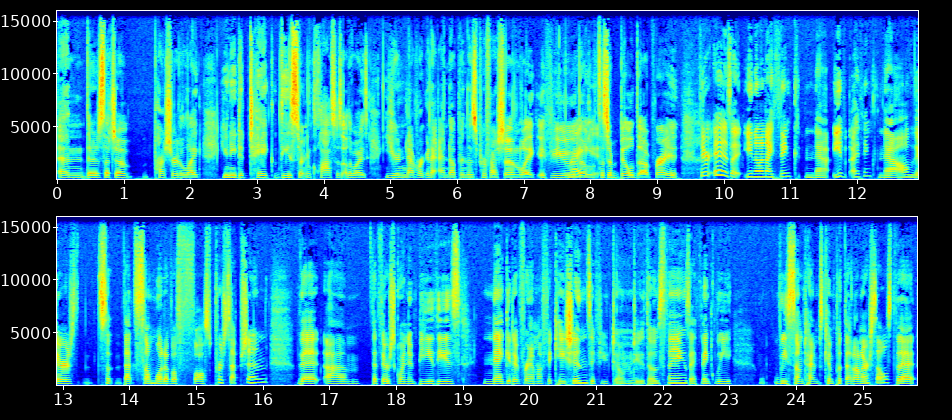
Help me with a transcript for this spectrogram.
And there's such a pressure to like you need to take these certain classes otherwise you're never going to end up in this profession like if you right. such a build up right there is you know and i think now even i think now there's so, that's somewhat of a false perception that um that there's going to be these negative ramifications if you don't mm-hmm. do those things. I think we we sometimes can put that on ourselves that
